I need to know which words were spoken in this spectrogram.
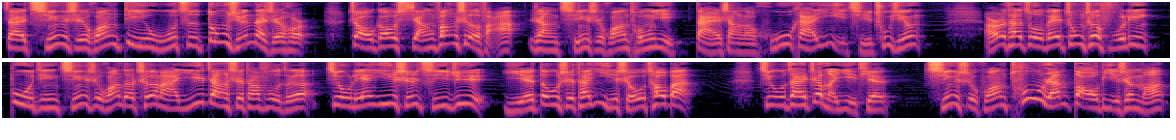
在秦始皇第五次东巡的时候，赵高想方设法让秦始皇同意带上了胡亥一起出行。而他作为中车府令，不仅秦始皇的车马仪仗是他负责，就连衣食起居也都是他一手操办。就在这么一天，秦始皇突然暴毙身亡，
